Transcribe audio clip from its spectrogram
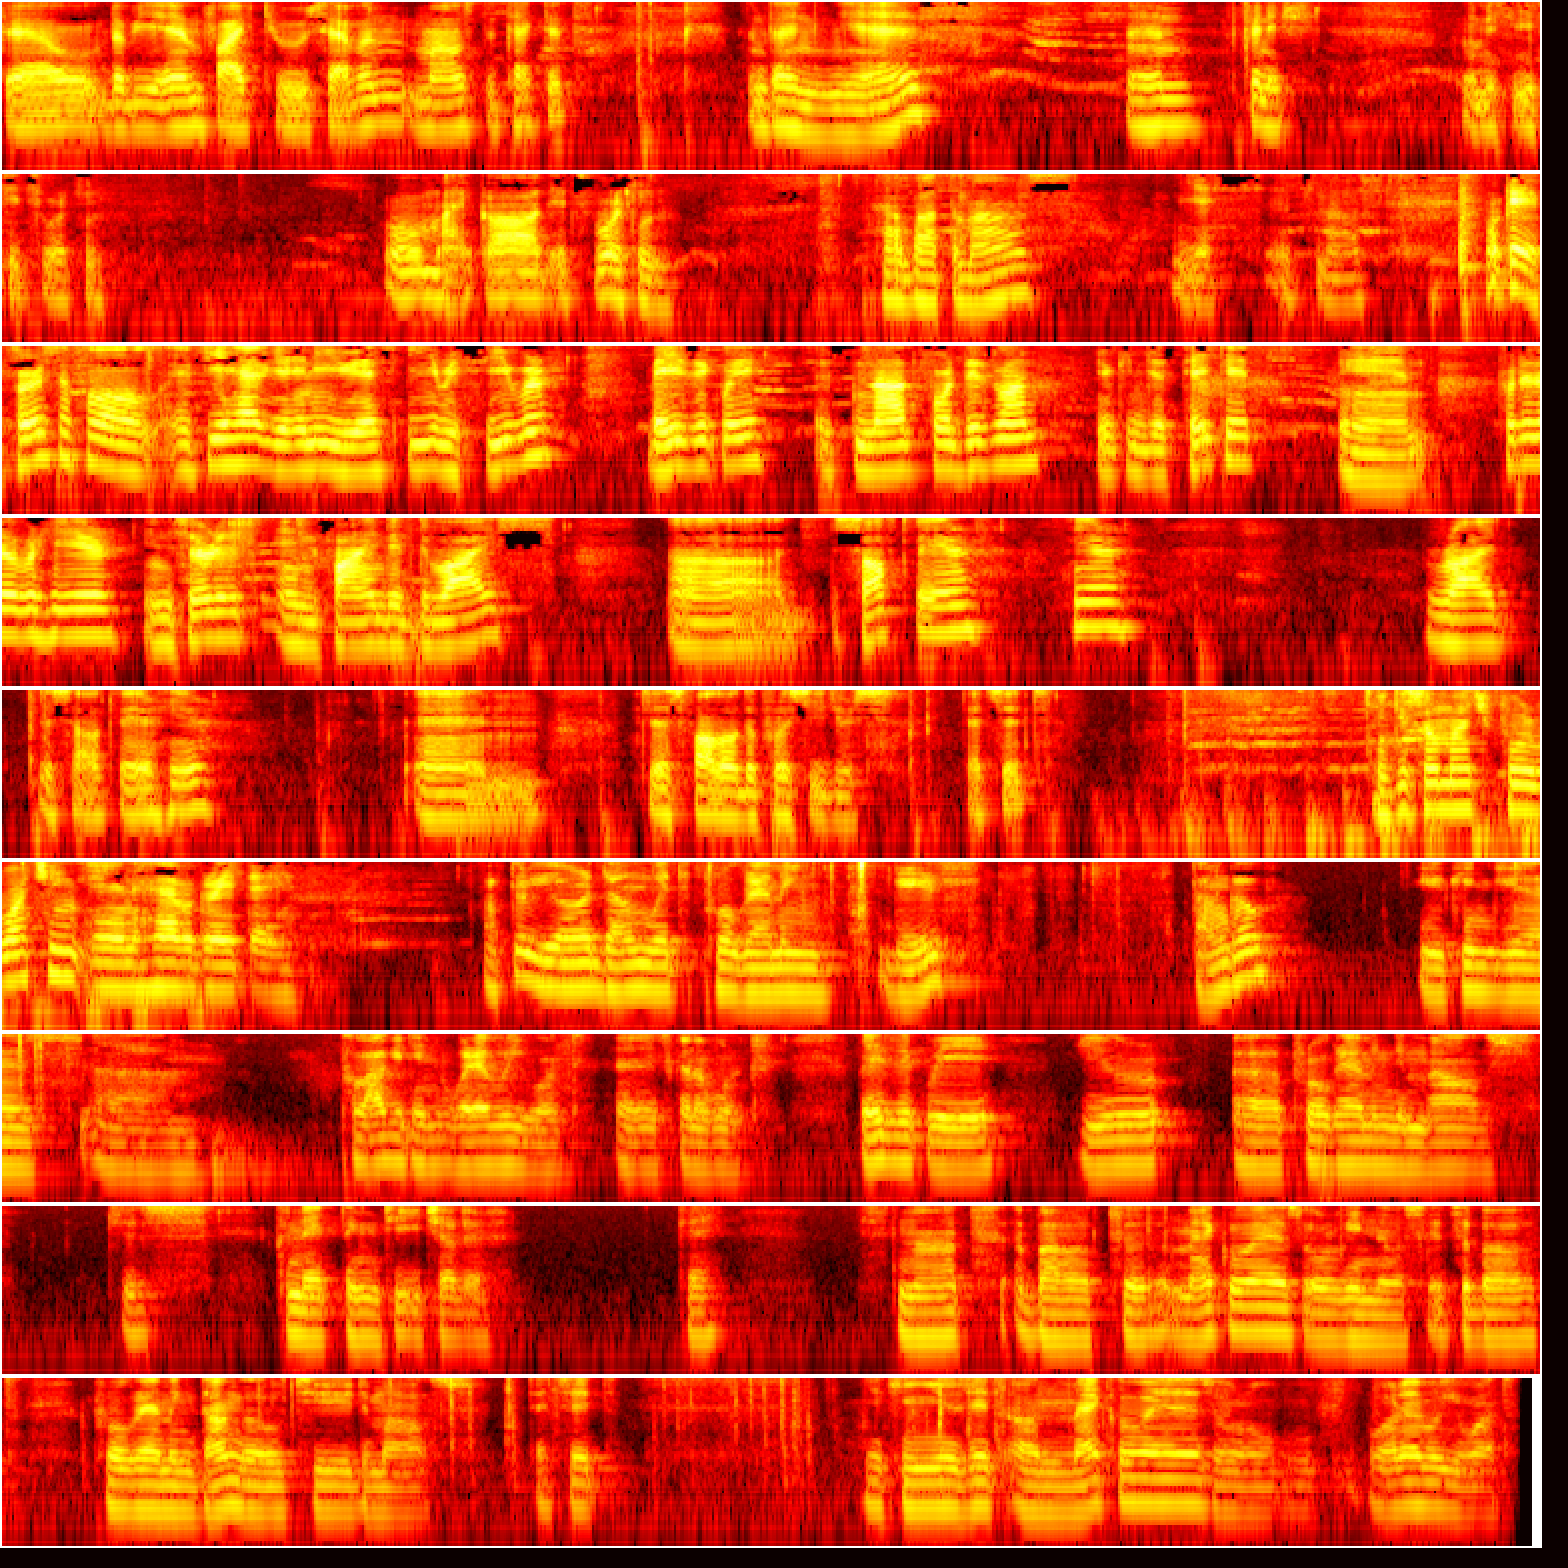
Dell WM527 mouse detected. And then yes and finish. Let me see if it's working. Oh my god, it's working. How about the mouse? Yes, it's mouse. Okay, first of all, if you have any USB receiver, basically, it's not for this one. You can just take it and put it over here, insert it, and find the device uh, software here. Write the software here and just follow the procedures. That's it. Thank you so much for watching and have a great day. After you are done with programming this dongle, you can just um, plug it in wherever you want and it's gonna work. Basically, you're uh, programming the mouse, just connecting to each other, okay? It's not about uh, Mac OS or Windows. It's about programming dongle to the mouse. That's it. You can use it on macOS or whatever you want.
